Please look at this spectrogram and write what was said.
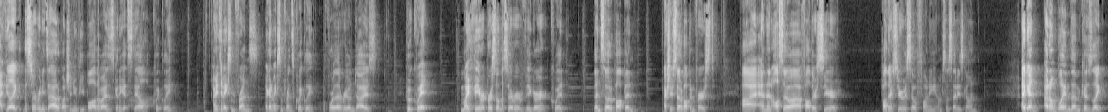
I feel like the server needs to add a bunch of new people, otherwise it's gonna get stale quickly. I need to make some friends. I gotta make some friends quickly before everyone dies. Who quit? My favorite person on the server, Vigor, quit. Then Sodapoppin. Actually, Sodapoppin first. Uh, and then also uh, Father Cyr. Father Cyr was so funny. I'm so sad he's gone. Again, I don't blame them because like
